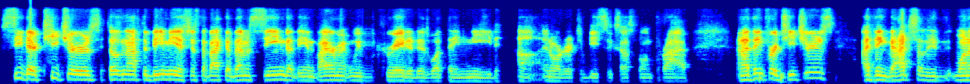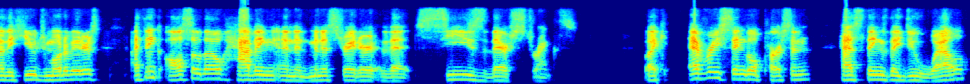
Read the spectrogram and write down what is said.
see their teachers. It doesn't have to be me; it's just the fact of them seeing that the environment we've created is what they need uh, in order to be successful and thrive. And I think for teachers, I think that's one of the huge motivators. I think also though having an administrator that sees their strengths. Like every single person has things they do well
